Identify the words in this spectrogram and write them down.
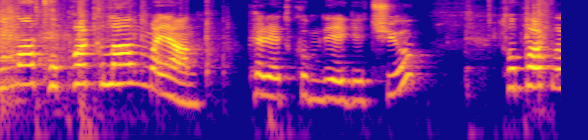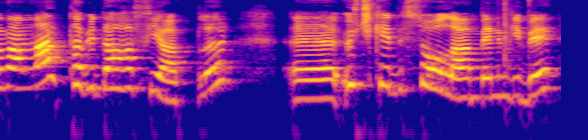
Bunlar topaklanmayan pelet kum diye geçiyor. Topaklananlar tabii daha fiyatlı. Ee, üç kedisi olan benim gibi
